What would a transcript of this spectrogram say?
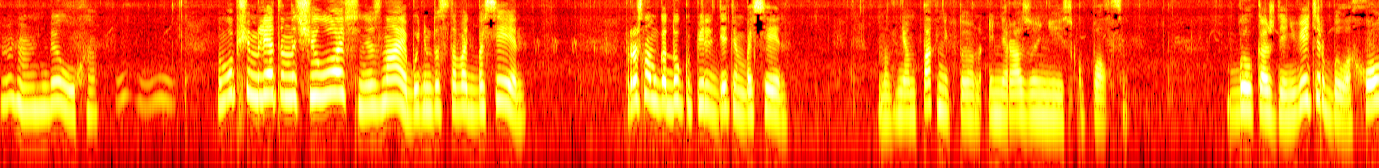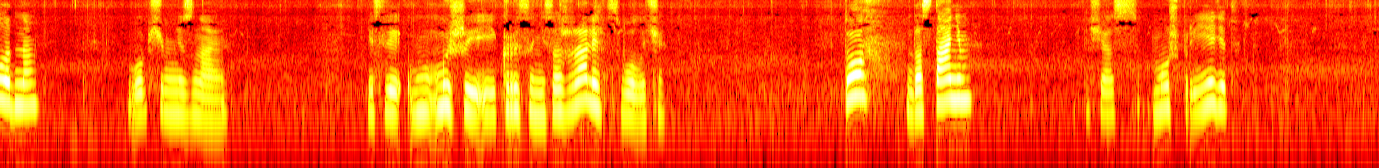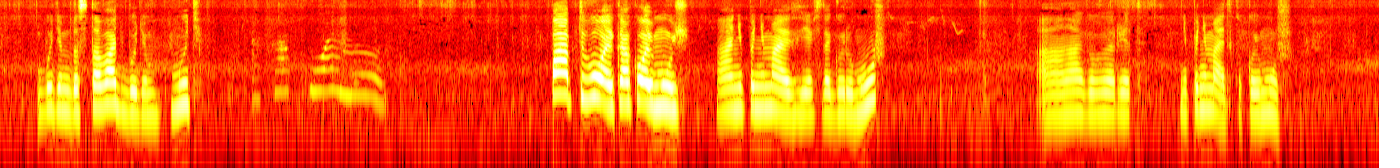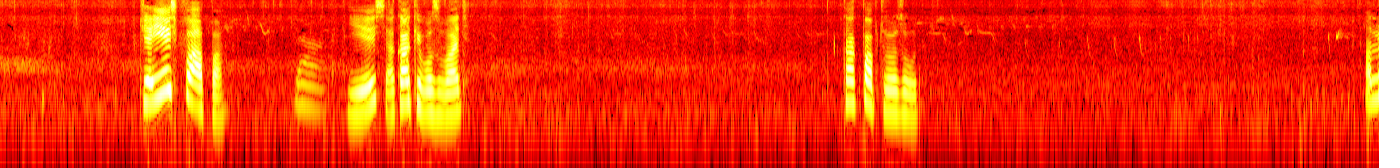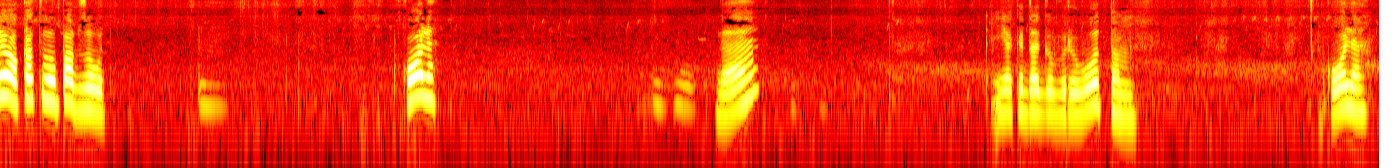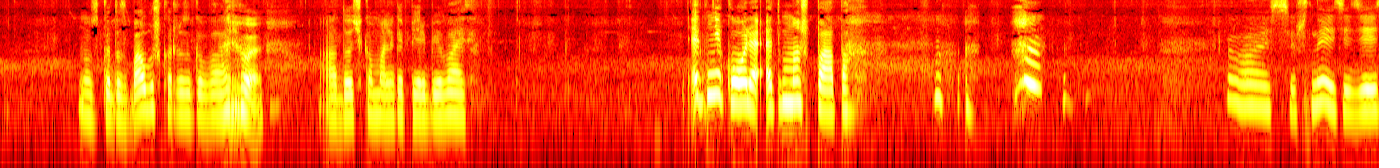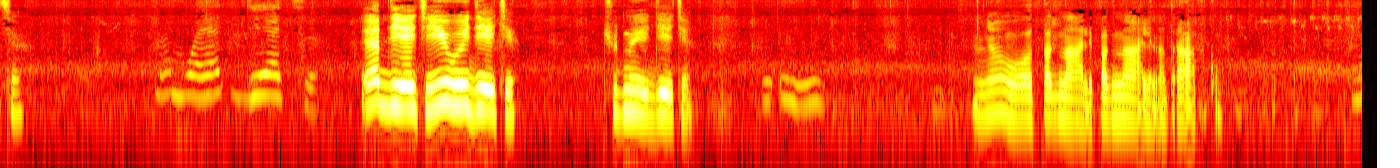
Угу, белуха. Ну, в общем, лето началось, не знаю, будем доставать бассейн. В прошлом году купили детям бассейн, но в нем так никто и ни разу не искупался. Был каждый день ветер, было холодно. В общем, не знаю. Если мыши и крысы не сожрали, сволочи, то достанем. Сейчас муж приедет. Будем доставать, будем мыть. Пап твой, какой муж? Она не понимает, я всегда говорю муж. А она говорит, не понимает, какой муж. У тебя есть папа? Да. Есть. А как его звать? Как пап твоего зовут? Алло, как твоего пап зовут? Коля? Угу. Да? Я когда говорю, вот там Коля, ну, когда с бабушкой разговариваю, а дочка маленькая перебивает. Это не Коля, это наш папа. Ой, смешные эти дети. Мама, это дети. Это дети, и вы дети. Чудные дети. Ну вот, погнали, погнали на травку.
